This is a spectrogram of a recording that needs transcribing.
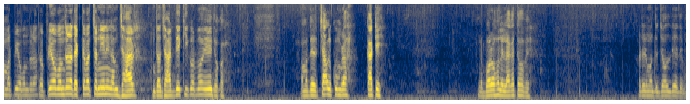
আমার প্রিয় বন্ধুরা। তো প্রিয় বন্ধুরা, দেখতে পাচ্ছ, নিয়ে নিলাম ঝাড়। ঝাড় দিয়ে কি করব? এই দেখো। আমাদের চাল কুমড়া কাটি। বড় হলে লাগাতে হবে। কাটির মধ্যে জল দিয়ে দেব।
